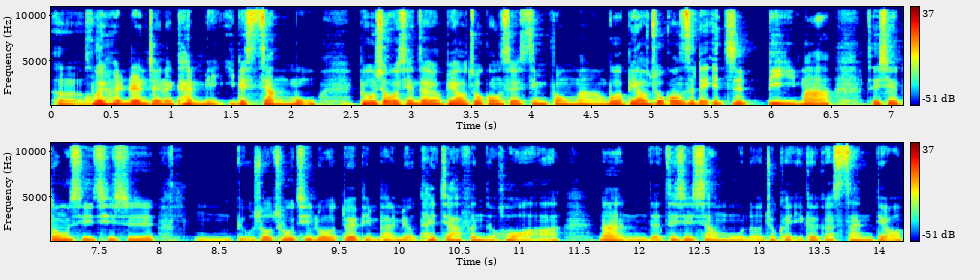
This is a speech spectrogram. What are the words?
呃，会很认真的看每一个项目，比如说我现在有必要做公司的信封吗？我有必要做公司的一支笔吗？这些东西其实，嗯，比如说初期如果对品牌没有太加分的话，那你的这些项目呢就可以一个个删掉。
